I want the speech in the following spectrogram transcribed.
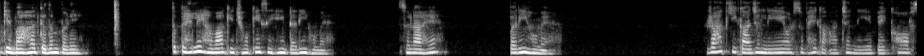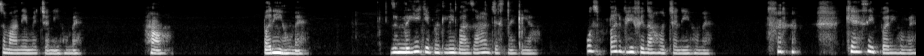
के बाहर कदम पड़े। तो पहले हवा के झोंके से ही डरी हूँ मैं। सुना है, परी हूँ मैं। रात की काजल लिए और सुबह का आंचल लिए बेखौफ जमाने में चली हूँ मैं। हाँ परी हूँ मैं। ज़िंदगी के बदले बाज़ार जिसने दिया, उस पर भी फिदा हो चली हूँ मैं। कैसी परी हूँ मैं?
